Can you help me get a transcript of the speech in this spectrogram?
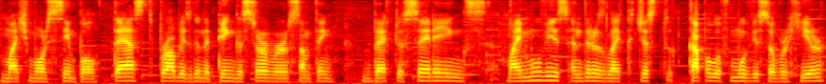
Much more simple. Test probably is gonna ping a server or something back to settings, my movies, and there's like just a couple of movies over here.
